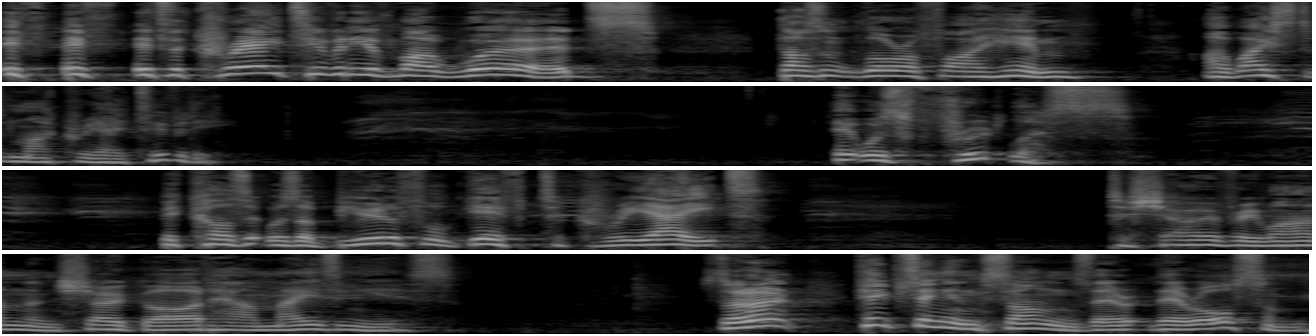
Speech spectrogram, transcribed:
If, if, if the creativity of my words doesn't glorify Him, I wasted my creativity. It was fruitless because it was a beautiful gift to create to show everyone and show God how amazing He is. So don't keep singing songs, they're, they're awesome.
